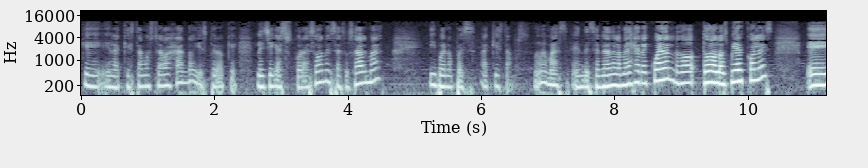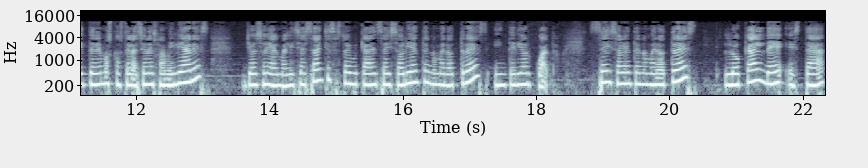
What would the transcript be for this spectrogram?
que en la que estamos trabajando y espero que les llegue a sus corazones, a sus almas. Y bueno, pues aquí estamos, ¿no? Más en Desenredando la Madeja. Recuerden, todos los miércoles Eh, tenemos constelaciones familiares. Yo soy Almalicia Sánchez, estoy ubicada en 6 Oriente, número 3, Interior 4. 6 Oriente, número 3, local D está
